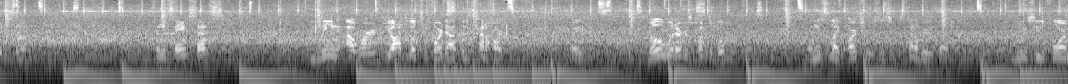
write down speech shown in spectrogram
Right, so, in the same sense, you lean outward, you don't have to go too far down because it's kind of hard, right? Go whatever's comfortable, and this is like archers, it's, it's kind of weird, but you're gonna see the form.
